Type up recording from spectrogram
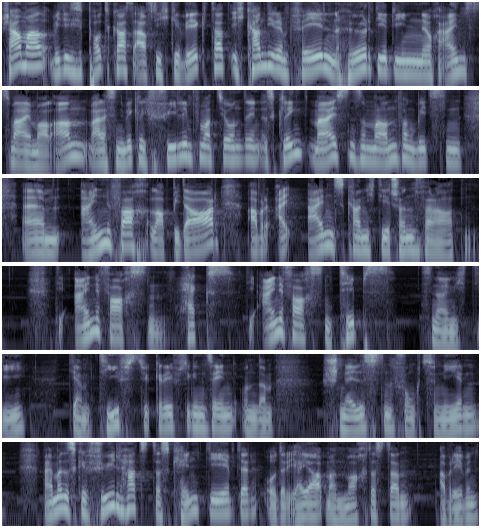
Schau mal, wie dieser Podcast auf dich gewirkt hat. Ich kann dir empfehlen, hör dir den noch eins, zweimal an, weil es sind wirklich viele Informationen drin. Es klingt meistens am Anfang ein bisschen ähm, einfach, lapidar, aber eins kann ich dir schon verraten. Die einfachsten Hacks, die einfachsten Tipps sind eigentlich die, die am tiefstgriftigen sind und am schnellsten funktionieren, weil man das Gefühl hat, das kennt jeder oder ja, ja, man macht das dann, aber eben,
